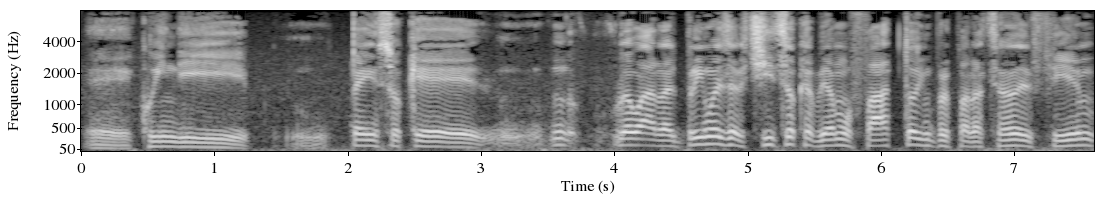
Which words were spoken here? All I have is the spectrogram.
E quindi penso che guarda il primo esercizio che abbiamo fatto in preparazione del film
